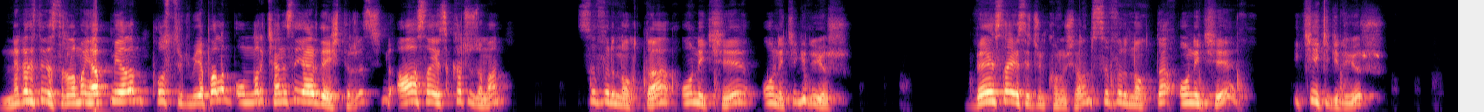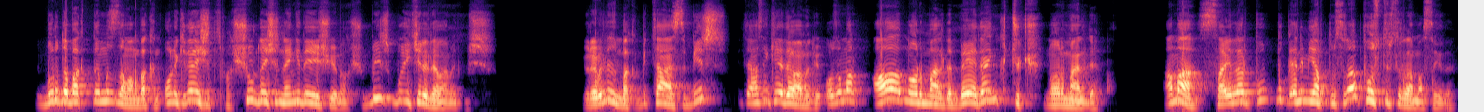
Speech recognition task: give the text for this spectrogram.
Negatifte de sıralama yapmayalım. Pozitif gibi yapalım. Onları kendisi yer değiştiririz. Şimdi A sayısı kaç o zaman? 0.12, 12 gidiyor. B sayısı için konuşalım. 0.12, 2, 2 gidiyor. Burada baktığımız zaman bakın 12'den eşit. Bak şurada işin rengi değişiyor. Bak şu 1, bu 2 ile devam etmiş. Görebildiniz mi? Bakın bir tanesi 1, bir tanesi 2 ile devam ediyor. O zaman A normalde B'den küçük normalde. Ama sayılar bu, bu benim yaptığım sıralama pozitif sıralamasıydı.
